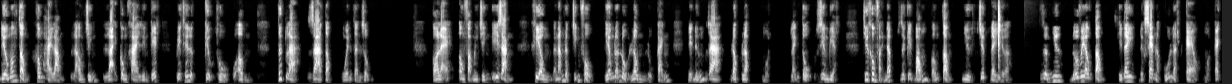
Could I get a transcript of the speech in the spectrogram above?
Điều mong Tổng không hài lòng là ông Chính lại công khai liên kết với thế lực cựu thù của ông, tức là gia tộc Nguyễn Tấn Dũng. Có lẽ ông Phạm Minh Chính nghĩ rằng khi ông đã nắm được chính phủ thì ông đã đổ lông đổ cánh để đứng ra độc lập một lãnh tụ riêng biệt, chứ không phải nấp dưới cái bóng của ông Tổng như trước đây nữa. Dường như đối với ông Tổng thì đây được xem là cú lật kèo một cách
